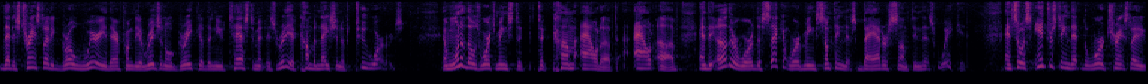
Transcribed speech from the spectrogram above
that is translated grow weary there from the original Greek of the New Testament is really a combination of two words. And one of those words means to, to come out of, out of. And the other word, the second word, means something that's bad or something that's wicked. And so it's interesting that the word translated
